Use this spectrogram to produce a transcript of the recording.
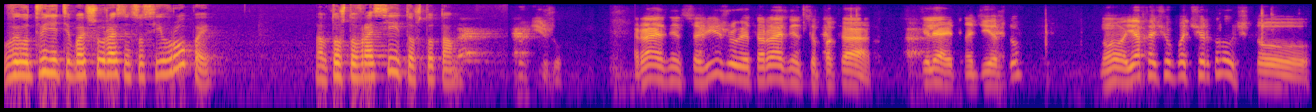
вы вот видите большую разницу с Европой? То, что в России, то, что там. Вижу. Разница вижу. Эта разница пока вселяет надежду. Но я хочу подчеркнуть, что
